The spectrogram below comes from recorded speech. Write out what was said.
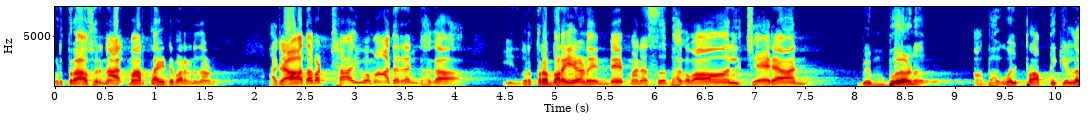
വൃത്രാസുരൻ ആത്മാർത്ഥമായിട്ട് പറയുന്നതാണ്. അജാതപക്ഷായുവ മാതരംഗക വൃത്രം പറയുകയാണ് എന്റെ മനസ്സ് ഭഗവാനിൽ ചേരാൻ വെമ്പുകയാണ്. ആ ഭഗവത് പ്രാപ്തിക്കുള്ള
